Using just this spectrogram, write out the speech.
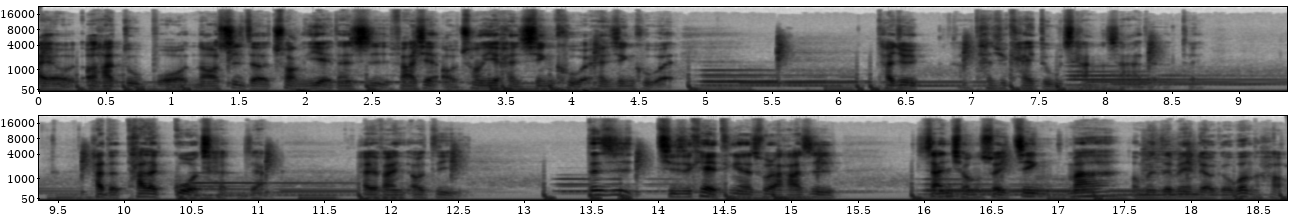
还有哦他赌博，然后试着创业，但是发现哦创业很辛苦诶，很辛苦诶。他就他去开赌场啥的，对，他的他的过程这样，他就发现哦自己，但是其实可以听得出来他是山穷水尽吗？我们这边留个问号。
